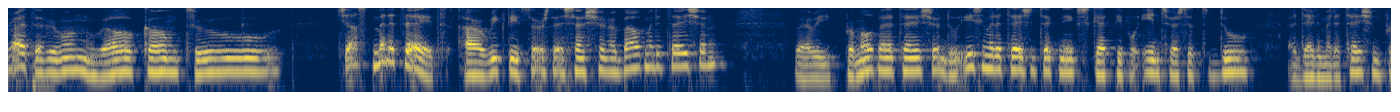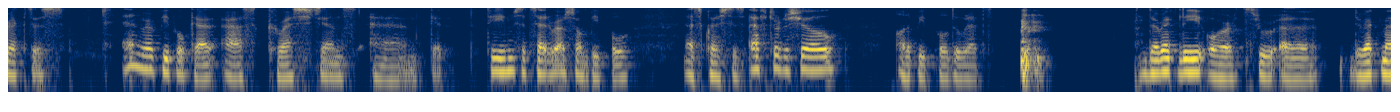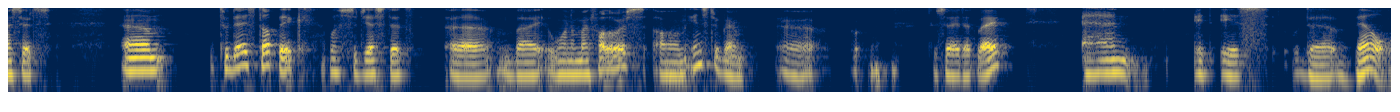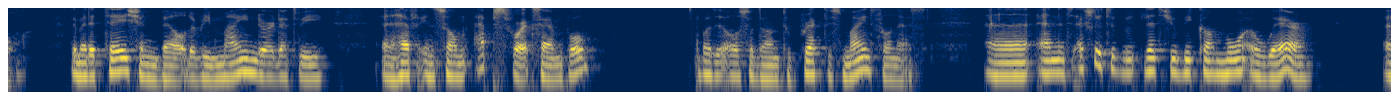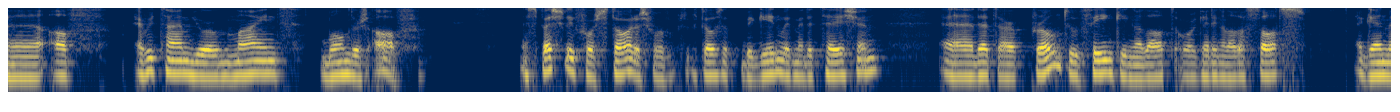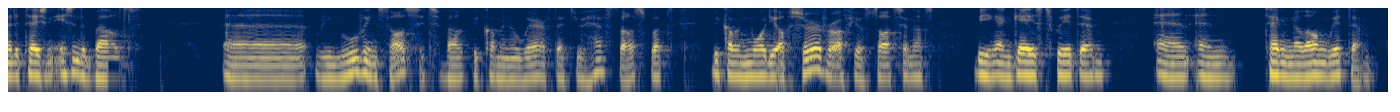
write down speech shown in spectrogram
right, everyone, welcome to Just Meditate, our weekly Thursday session about meditation, where we promote meditation, do easy meditation techniques, get people interested to do a daily meditation practice, and where people can ask questions and get to teams, etc. Some people ask questions after the show, other people do that directly or through a direct message. Um, today's topic was suggested uh, by one of my followers on Instagram, uh, to say that way, and it is the bell, the meditation bell, the reminder that we uh, have in some apps, for example, but it's also done to practice mindfulness. Uh, and it's actually to be, let you become more aware uh, of every time your mind wanders off. Especially for starters, for those that begin with meditation, uh, that are prone to thinking a lot or getting a lot of thoughts. Again, meditation isn't about uh, removing thoughts. It's about becoming aware of that you have thoughts, but becoming more the observer of your thoughts and not being engaged with them and and tagging along with them.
